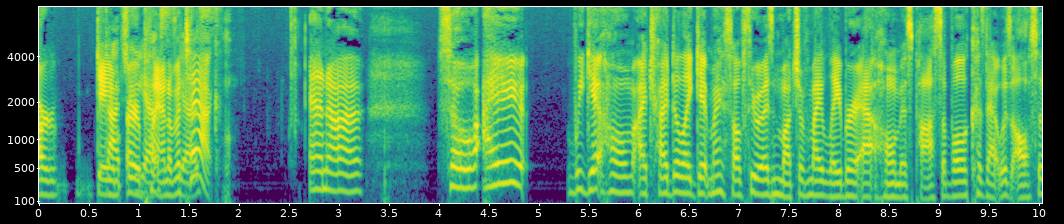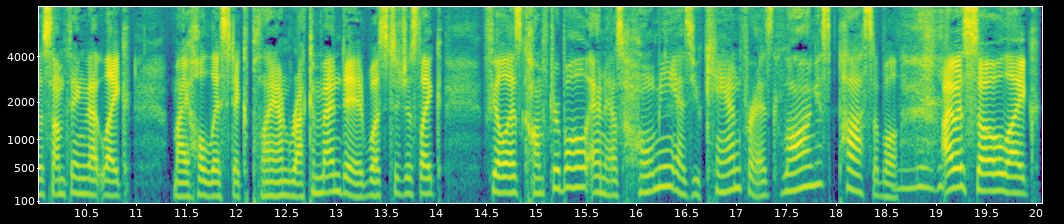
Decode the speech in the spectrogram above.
our game Gotcha, or yes, plan of yes. attack. And, uh, so I, we get home. I tried to like get myself through as much of my labor at home as possible because that was also something that like my holistic plan recommended was to just like feel as comfortable and as homey as you can for as long as possible. I was so like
